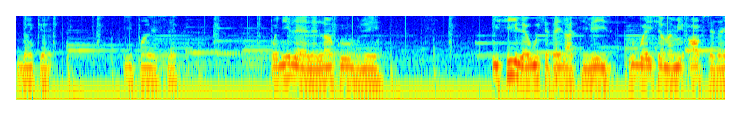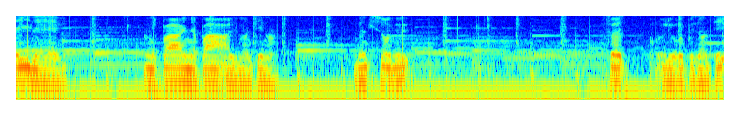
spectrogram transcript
Donc, euh, il prend les cercles. Prenez les, lampes que vous voulez. Ici, il est où? C'est-à-dire activé. Vous voyez ici, on a mis off, c'est-à-dire il est n'est pas, il n'est pas alimenté, non. Donc, si on veut faire le représenter,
